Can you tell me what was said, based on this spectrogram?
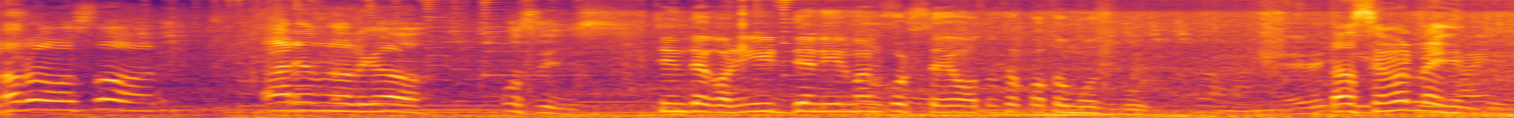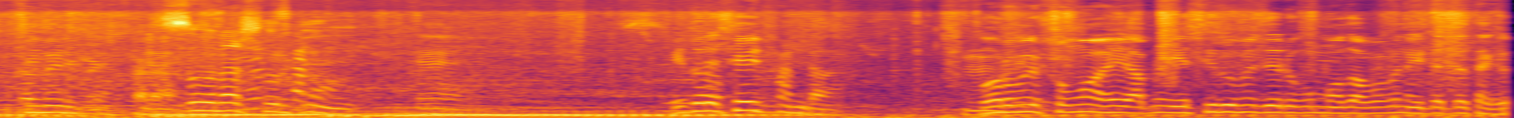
আঠারো বছর। আর হলে পঁচিশ। চিন্তা করেন ইট দিয়ে নির্মাণ করছে অথচ কত মজবুত। তার সিমেন্ট নাই কিন্তু। সিমেন্ট চুন আর সুরকি। হ্যাঁ। ভিতরে সেই ঠান্ডা। গরমের সময় আপনি এসি রুমে যেরকম মজা পাবেন এটাতে থাকে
